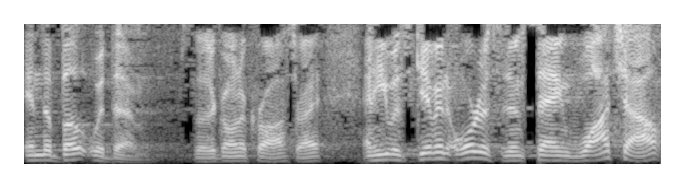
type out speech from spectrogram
in the boat with them. So they're going across, right? And he was giving orders to them saying, watch out.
